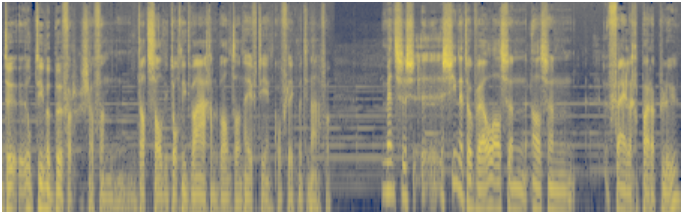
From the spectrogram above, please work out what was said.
de ultieme buffer. Zo van, dat zal hij toch niet wagen, want dan heeft hij een conflict met de NAVO. Mensen eh, zien het ook wel als een, als een veilige paraplu.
